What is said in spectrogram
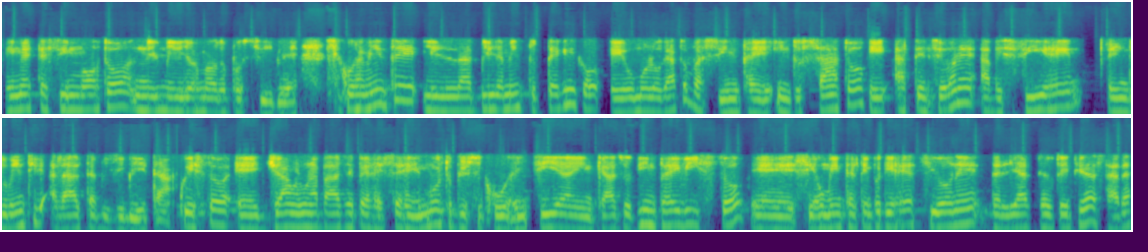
rimettersi in moto nel miglior modo possibile. Sicuramente l'abbigliamento tecnico e omologato va sempre indossato e attenzione a vestire indumenti ad alta visibilità. Questo è già una base per essere molto più sicuri, sia in caso di imprevisto, eh, si aumenta il tempo di reazione dagli altri utenti della strada,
